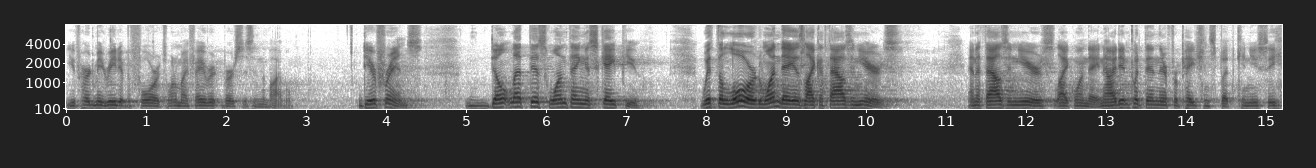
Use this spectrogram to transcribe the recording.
You've heard me read it before, it's one of my favorite verses in the Bible. Dear friends, don't let this one thing escape you. With the Lord, one day is like a thousand years, and a thousand years like one day. Now, I didn't put that in there for patience, but can you see,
